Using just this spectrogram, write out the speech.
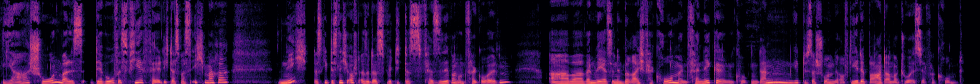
Ja, schon, weil es der Beruf ist vielfältig. Das, was ich mache, nicht. Das gibt es nicht oft. Also das wirklich das Versilbern und Vergolden. Aber wenn wir jetzt in den Bereich Verchromen, Vernickeln gucken, dann mhm. gibt es das schon. Oft jede Badarmatur ist ja verchromt.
